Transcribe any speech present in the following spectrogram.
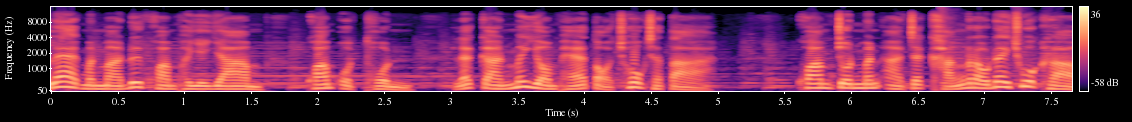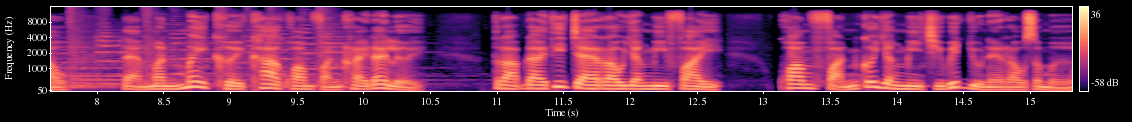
แลกมันมาด้วยความพยายาม ความอดทน และการไม่ยอมแพ้ต่อโชคชะตา ความจนมันอาจจะขังเราได้ชั่วคราว แต่มันไม่เคยฆ่าความฝันใครได้เลย ตราบใดที่ใจเรายังมีไฟ ความฝันก็ยังมีชีวิตอยู่ในเราเสมอ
